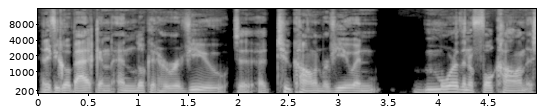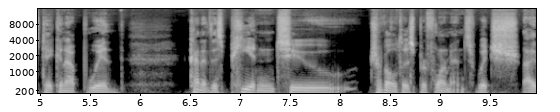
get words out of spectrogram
and if you go back and, and look at her review, it's a, a two column review, and more than a full column is taken up with kind of this paean to Travolta's performance, which I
